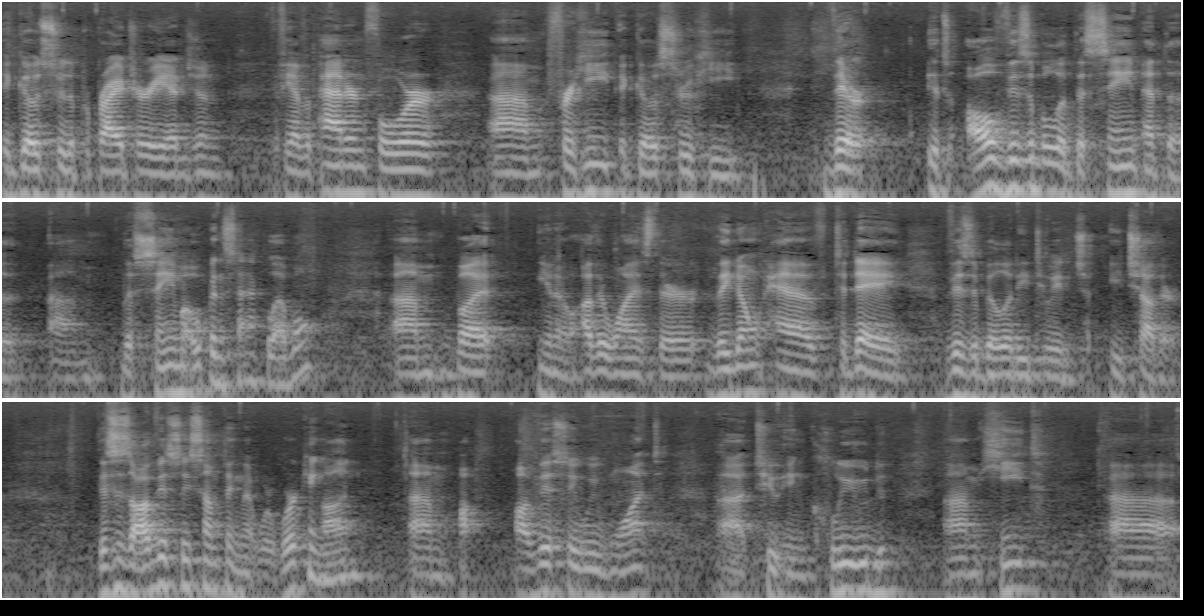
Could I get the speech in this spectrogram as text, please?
it goes through the proprietary engine. If you have a pattern for, um, for heat, it goes through heat. There, it's all visible at the same, at the, um, the same OpenStack level, um, but you know, otherwise they're, they don't have today visibility to each, each other. This is obviously something that we're working on. Um, obviously, we want uh, to include um, heat uh,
